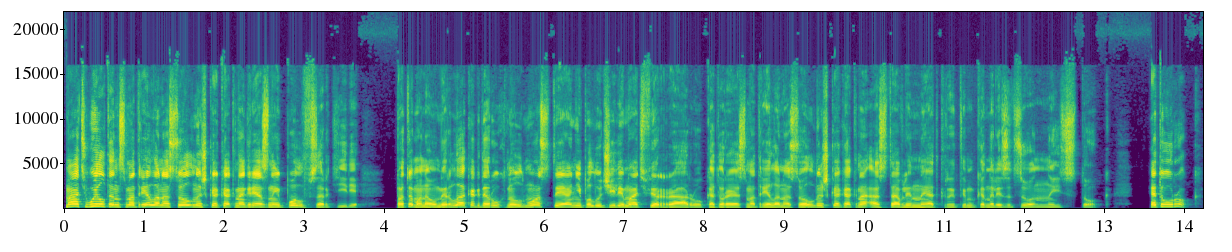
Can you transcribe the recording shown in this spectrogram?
Мать Уилтон смотрела на солнышко, как на грязный пол в сортире. Потом она умерла, когда рухнул мост, и они получили мать Феррару, которая смотрела на солнышко, как на оставленный открытым канализационный сток. Это урок.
